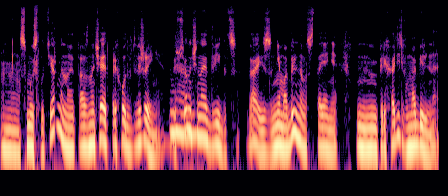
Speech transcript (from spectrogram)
э, смыслу термина, это означает приход в движение. То да. есть все начинает двигаться, да, из немобильного состояния э, переходить в мобильное.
